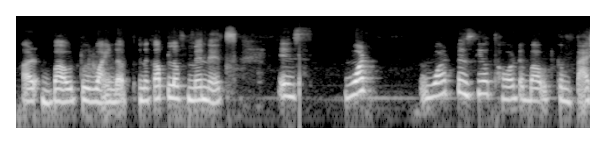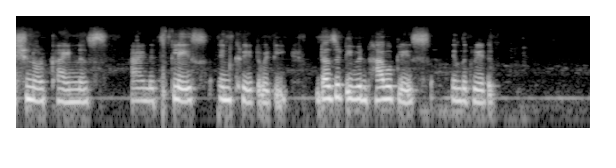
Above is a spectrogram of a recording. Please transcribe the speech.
are about to wind up in a couple of minutes is what what is your thought about compassion or kindness and its place in creativity? Does it even have a place in the creative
